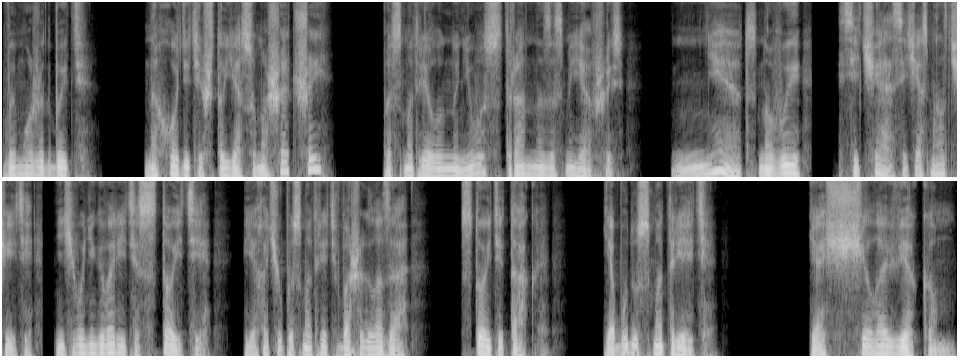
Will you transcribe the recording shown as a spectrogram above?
«Вы, может быть, находите, что я сумасшедший?» Посмотрел он на него, странно засмеявшись. «Нет, но вы...» «Сейчас, сейчас молчите, ничего не говорите, стойте. Я хочу посмотреть в ваши глаза. Стойте так. Я буду смотреть. Я с человеком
